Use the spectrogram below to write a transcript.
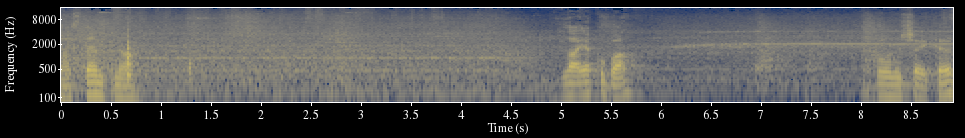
Następna. Dla Jakuba. Bony shaker.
